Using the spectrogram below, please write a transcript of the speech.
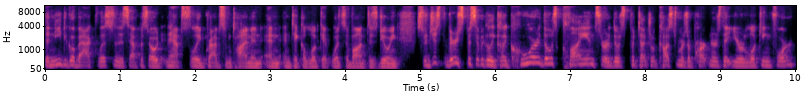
that need to go back listen to this episode and absolutely grab some time and and, and take a look at what Xevant is doing so just very specifically like who are those clients or those potential customers or partners that you're looking for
